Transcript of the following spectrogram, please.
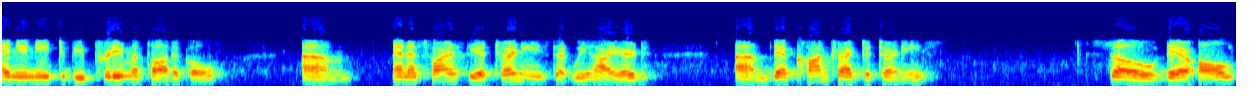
and you need to be pretty methodical. Um, and as far as the attorneys that we hired, um, they're contract attorneys. So they're all,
